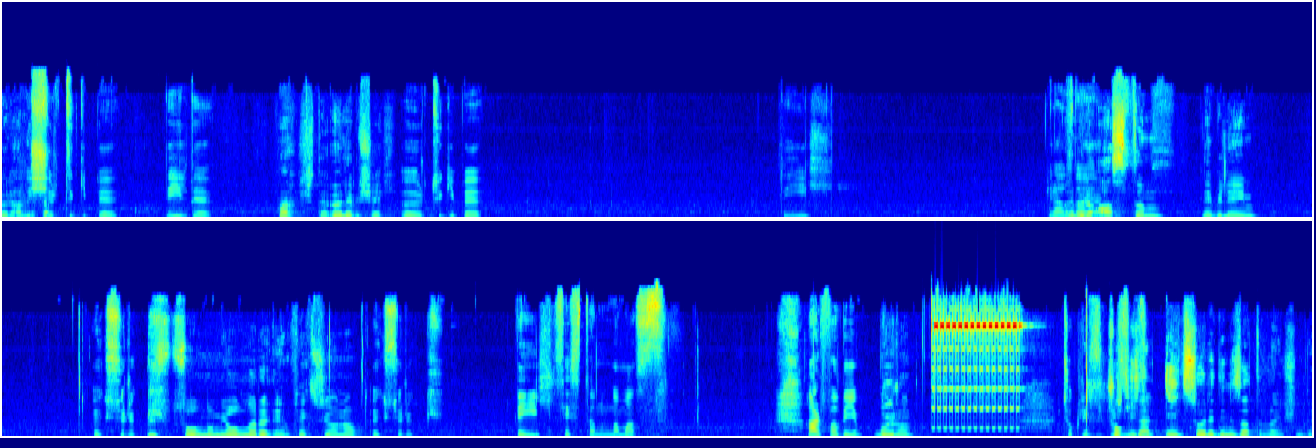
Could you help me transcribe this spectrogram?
Böyle hani mesela, Hışırtı gibi. Değil de Hah işte öyle bir şey. örtü gibi. Değil. Biraz Hani daha böyle astım ne bileyim Öksürük, üst solunum yolları enfeksiyonu. öksürük değil. Sesi tanımlamaz. Harf alayım. Buyurun Çok rezil bir çok şey. güzel. İlk söylediğinizi hatırlayın şimdi.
